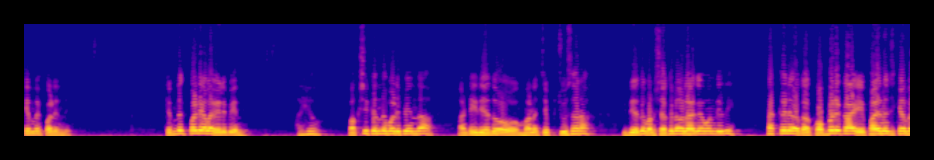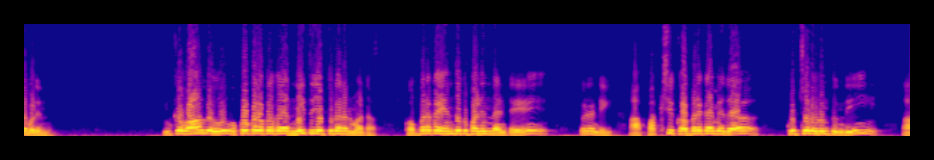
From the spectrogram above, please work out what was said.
కిందకి పడింది. కిందకి పడి అలా వెళ్ళిపోయింది. అయ్యో పక్షి కింద పడిపోయిందా? అంటే ఇదేదో మనం చెప్పి చూసారా? ఇదేదో మన శకునం లాగే ఉంది ఇది. టక్కనే ఒక కొబ్బరికాయ పైనుంచి కింద పడింది. ఇంకా వాళ్ళు ఒక్కొక్కరు ఒక్కొక్క నీతి చెప్తున్నారనమాట కొబ్బరికాయ ఎందుకు పడిందంటే చూడండి ఆ పక్షి కొబ్బరికాయ మీద కూర్చొని ఉంటుంది ఆ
